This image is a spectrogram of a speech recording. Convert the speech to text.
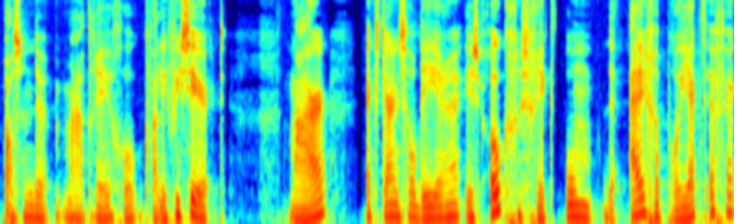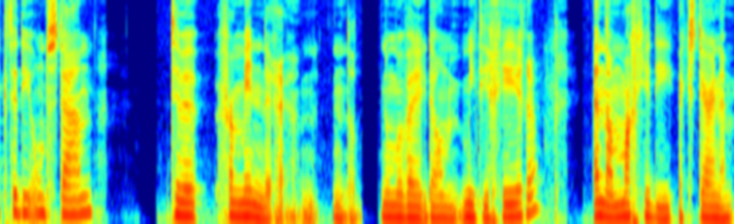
passende maatregel kwalificeert. Maar extern salderen is ook geschikt om de eigen projecteffecten die ontstaan te verminderen. Dat noemen wij dan mitigeren. En dan mag je die externe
